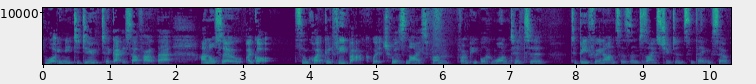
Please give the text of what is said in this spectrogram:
what you need to do to get yourself out there. And also, I got some quite good feedback, which was nice from from people who wanted to to be freelancers and design students and things. So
